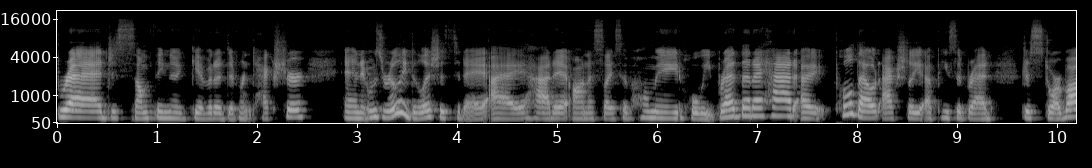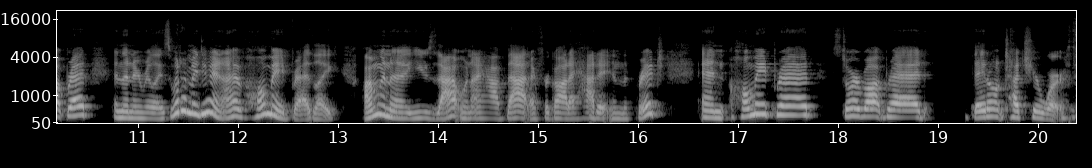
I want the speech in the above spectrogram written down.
bread, just something to give it a different texture. And it was really delicious today. I had it on a slice of homemade whole wheat bread that I had. I pulled out actually a piece of bread, just store bought bread, and then I realized, what am I doing? I have homemade bread. Like, I'm gonna use that when I have that. I forgot I had it in the fridge. And homemade bread, store bought bread, they don't touch your worth.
